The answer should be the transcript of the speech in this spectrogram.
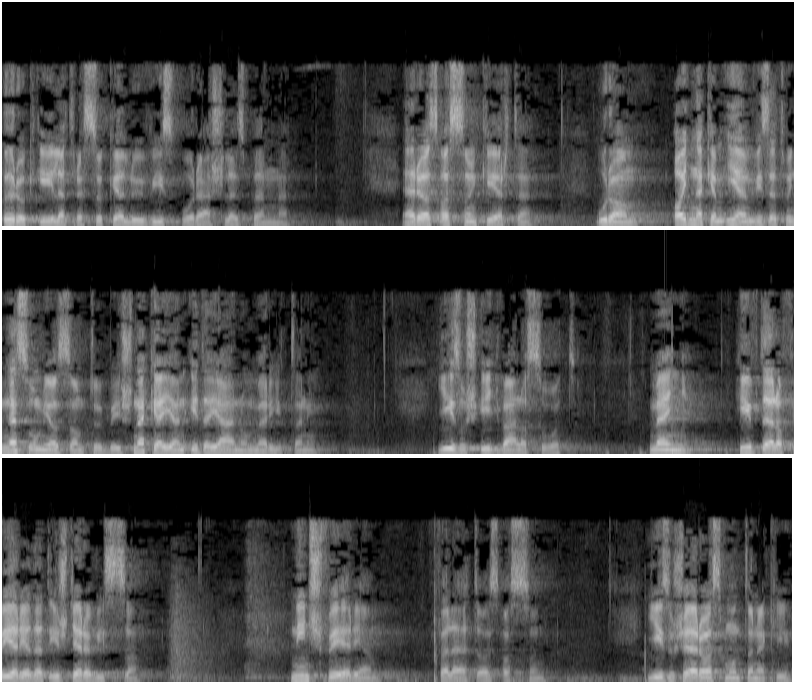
örök életre szökellő vízforrás lesz benne. Erre az asszony kérte, Uram, adj nekem ilyen vizet, hogy ne szomjazzam többé, és ne kelljen ide járnom meríteni. Jézus így válaszolt, menj, hívd el a férjedet, és gyere vissza. Nincs férjem, felelte az asszony. Jézus erre azt mondta neki,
